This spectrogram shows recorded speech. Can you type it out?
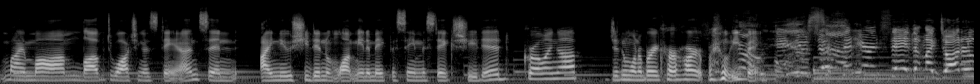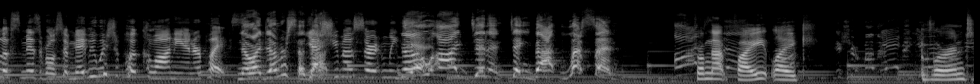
my mom loved watching us dance and I knew she didn't want me to make the same mistakes she did growing up. Didn't want to break her heart by leaving. Did you just sit here and say that my daughter looks miserable, so maybe we should put Kalani in her place? No, I never said yes, that. Yes, you most certainly No, did. No, I didn't, dingbat. Listen. From that fight, like, I've learned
